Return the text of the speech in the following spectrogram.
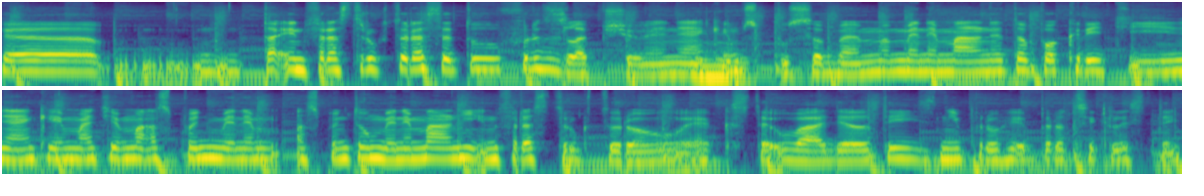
uh, ta infrastruktura se tu furt zlepšuje nějakým hmm. způsobem. Minimálně to pokrytí nějakýma těma aspoň, minim, aspoň tou minimální infrastrukturou, jak jste uváděl, ty jízdní pruhy pro cyklisty.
